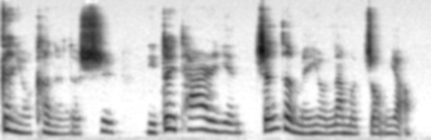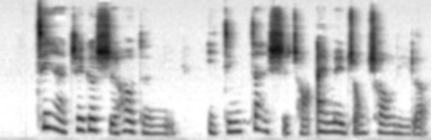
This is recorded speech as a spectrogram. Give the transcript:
更有可能的是，你对他而言真的没有那么重要。既然这个时候的你已经暂时从暧昧中抽离了。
